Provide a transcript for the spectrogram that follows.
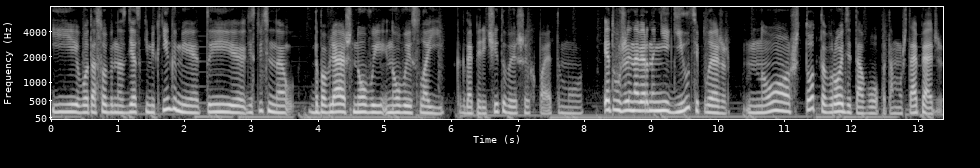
И вот особенно с детскими книгами ты действительно добавляешь новые и новые слои, когда перечитываешь их, поэтому это уже, наверное, не guilty pleasure, но что-то вроде того, потому что, опять же,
